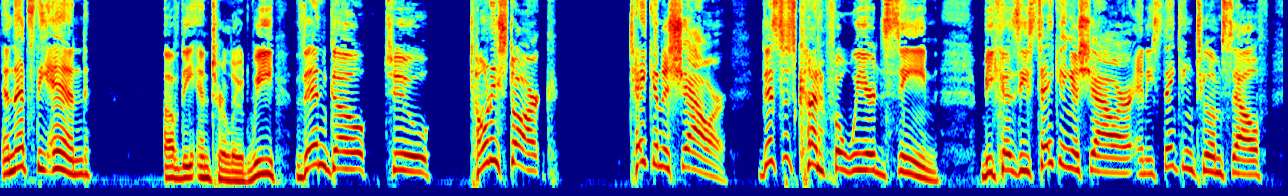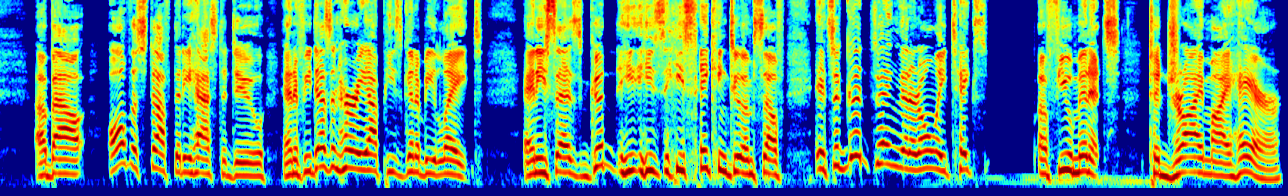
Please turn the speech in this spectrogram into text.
And that's the end of the interlude. We then go to Tony Stark taking a shower. This is kind of a weird scene because he's taking a shower and he's thinking to himself about all the stuff that he has to do. And if he doesn't hurry up, he's going to be late. And he says, good, he, he's, he's thinking to himself, it's a good thing that it only takes a few minutes to dry my hair.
